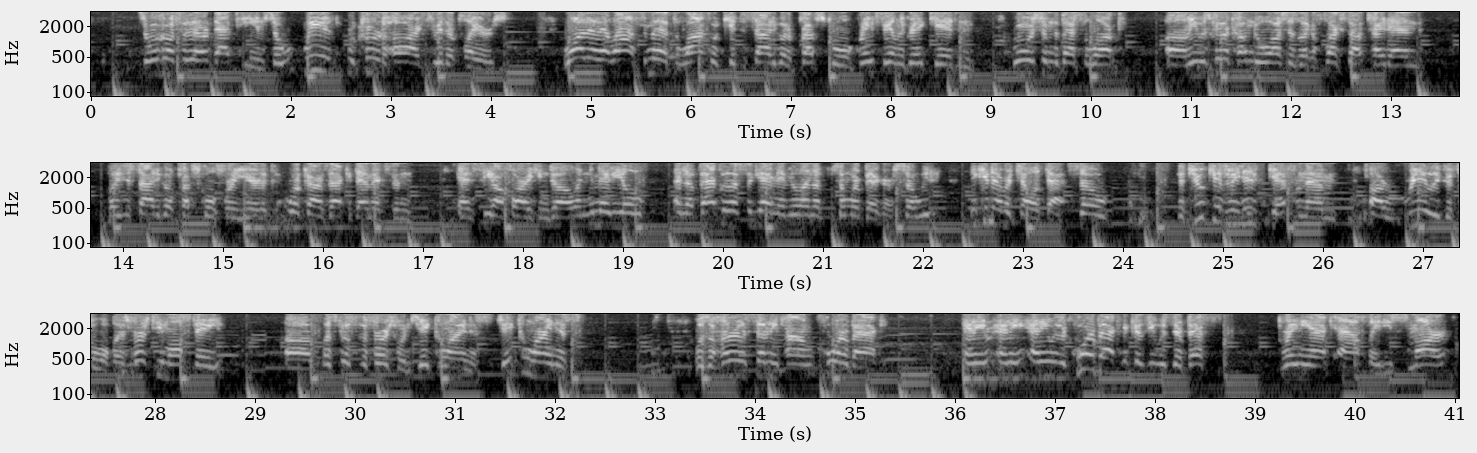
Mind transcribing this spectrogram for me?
so we'll go through their, that team. So we recruited hard three of their players. One of them at last minute, the Lockwood kid decided to go to prep school. Great family, great kid, and we wish him the best of luck. Um, he was going to come to us as like a flexed out tight end, but he decided to go to prep school for a year to work on his academics and, and see how far he can go. And maybe he'll end up back with us again. Maybe he'll end up somewhere bigger. So we you can never tell with that. So the two kids we did get from them are really good football players. First team All State. Uh, let's go through the first one. Jake Kalinas. Jake Kalinas was a 170 pound quarterback, and he, and he and he was a quarterback because he was their best brainiac athlete. He's smart,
